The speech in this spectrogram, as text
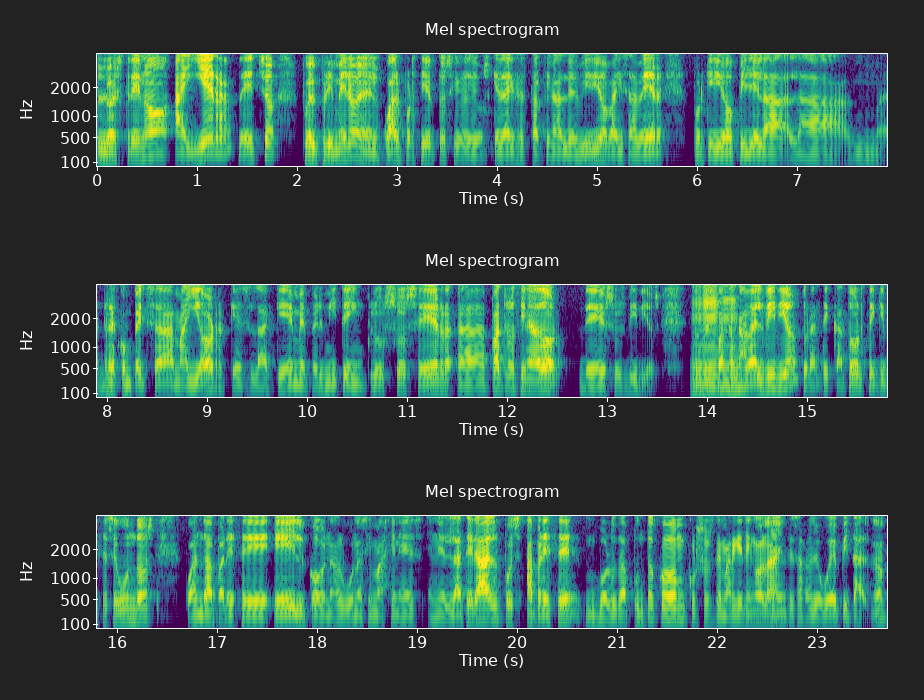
Lo estrenó ayer, de hecho, fue el primero en el cual, por cierto, si os quedáis hasta el final del vídeo, vais a ver, porque yo pillé la, mm, recompensa mayor, que es la que me permite incluso ser eh, patrocinador de esos vídeos. Entonces, cuando acaba el vídeo, durante 14-15 segundos, cuando aparece él con algunas imágenes en el lateral, pues aparece boluda.com, cursos de marketing online, desarrollo web y tal, ¿no?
